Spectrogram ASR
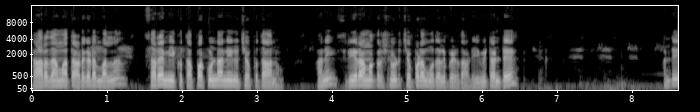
శారదామాత అడగడం వలన సరే మీకు తప్పకుండా నేను చెప్తాను అని శ్రీరామకృష్ణుడు చెప్పడం మొదలు పెడతాడు. ఏమిటంటే అంటే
